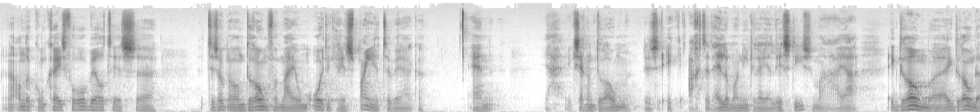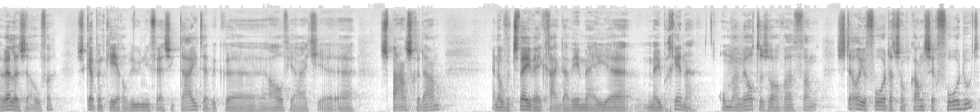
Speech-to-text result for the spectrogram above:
een ander concreet voorbeeld is, het is ook nog een droom van mij om ooit een keer in Spanje te werken. En ja, ik zeg een droom, dus ik acht het helemaal niet realistisch. Maar ja, ik droom, uh, ik droom daar wel eens over. Dus ik heb een keer op de universiteit heb ik, uh, een halfjaartje uh, Spaans gedaan. En over twee weken ga ik daar weer mee, mee beginnen. Om dan wel te zorgen van, stel je voor dat zo'n kans zich voordoet.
